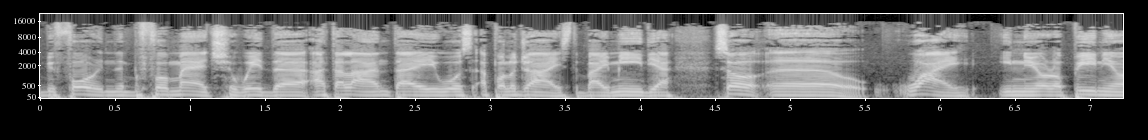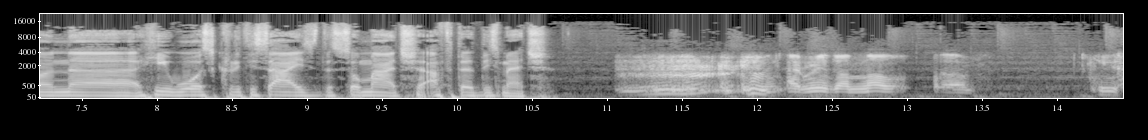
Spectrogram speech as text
before in the before match with Atalanta. He was apologized by media. So, why, in your opinion, he was criticized so much after this match? I really don't know. He's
